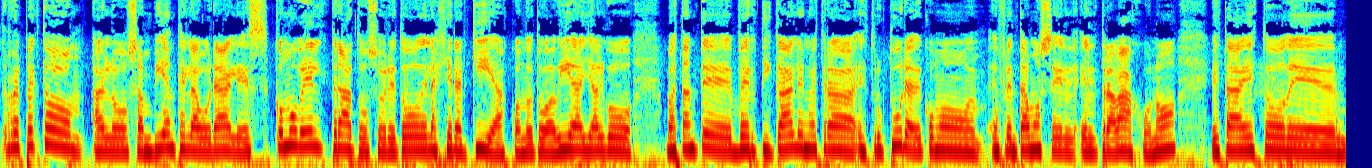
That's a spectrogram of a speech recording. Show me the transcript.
respecto a los ambientes laborales, ¿cómo ve el trato, sobre todo de las jerarquías, cuando todavía hay algo bastante vertical en nuestra estructura de cómo enfrentamos el, trabajo, ¿no? Está esto de,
